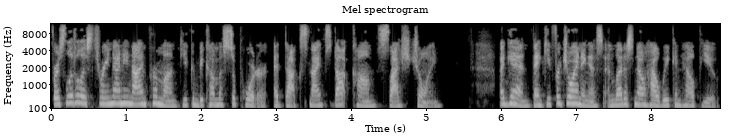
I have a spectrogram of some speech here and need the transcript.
for as little as $3.99 per month you can become a supporter at docsnipes.com slash join. Again thank you for joining us and let us know how we can help you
